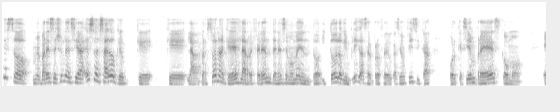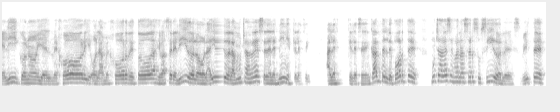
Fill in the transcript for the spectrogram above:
eso me parece, yo le decía, eso es algo que, que, que la persona que es la referente en ese momento, y todo lo que implica ser profe de educación física, porque siempre es como el ícono y el mejor o la mejor de todas y va a ser el ídolo o la ídola muchas veces de las niñas que les, que les encanta el deporte, muchas veces van a ser sus ídoles, ¿viste?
